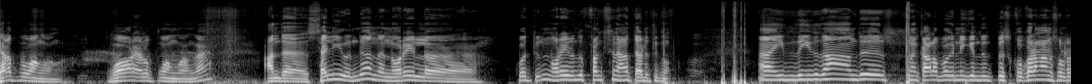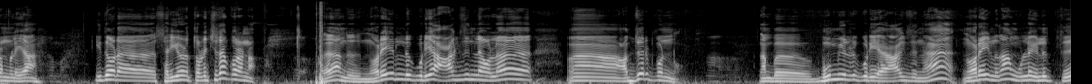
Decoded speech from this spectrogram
இழப்பு வாங்குவாங்க. ஓரம் இழப்பு வாங்குவாங்க. அந்த சளி வந்து அந்த நுரையில் கோத்துக்கணும் நுரையில் வந்து ஃபங்க்ஷனாக தடுத்துக்கும். இது இதுதான் வந்து நான் காலப்போக்கு இன்றைக்கி இந்த இப்போ கொரோனான்னு சொல்கிறோம் இல்லையா இதோட சரியோட தொடர்ச்சி தான் கொரோனா. அதாவது அந்த நுரையீரல் இருக்கக்கூடிய ஆக்சிஜன் லெவலை அப்சர்வ் பண்ணும். நம்ம பூமியில் இருக்கக்கூடிய ஆக்சிஜனை நுரையில் தான் உள்ளே இழுத்து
